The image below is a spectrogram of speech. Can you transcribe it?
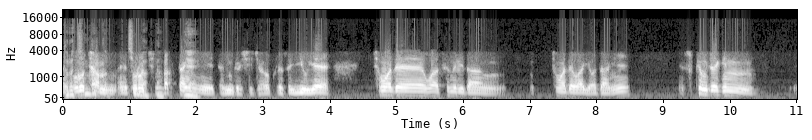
도로 도로참, 친박- 예, 도로 친박당. 친박당이 된 것이죠. 그래서 이후에 청와대와 새누리당, 청와대와 여당이 수평적인 에,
